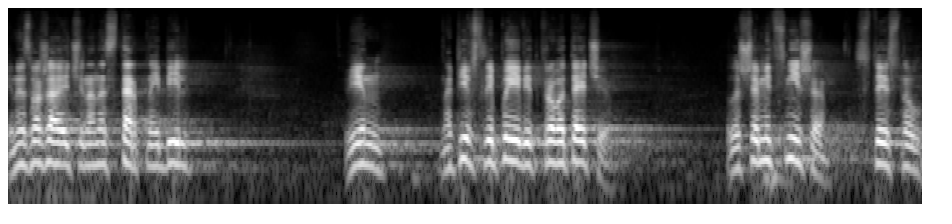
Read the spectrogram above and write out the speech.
І незважаючи на нестерпний біль, він напівсліпий від кровотечі, лише міцніше стиснув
